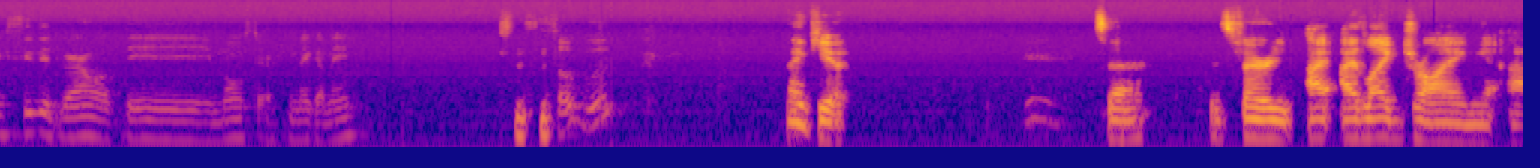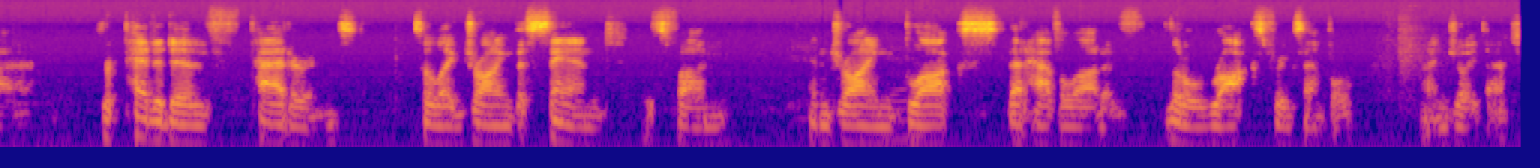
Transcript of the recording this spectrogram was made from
I see the drawing of the monster Mega Man. so good. Thank you. It's uh, it's very. I I like drawing uh, repetitive patterns. So like drawing the sand is fun, and drawing blocks that have a lot of little rocks, for example. I enjoy that.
